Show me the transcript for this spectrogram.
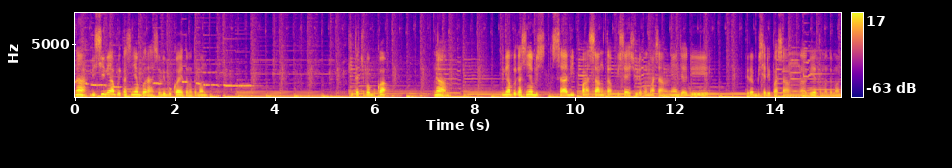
Nah di sini aplikasinya berhasil dibuka ya teman-teman. Kita coba buka. Nah ini aplikasinya bisa dipasang tapi saya sudah memasangnya jadi tidak bisa dipasang lagi ya teman-teman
